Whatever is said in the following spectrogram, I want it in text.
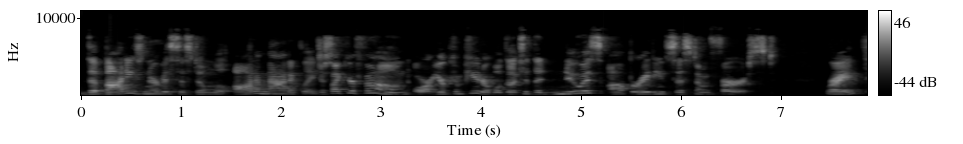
The body's nervous system will automatically, just like your phone or your computer, will go to the newest operating system first, right?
